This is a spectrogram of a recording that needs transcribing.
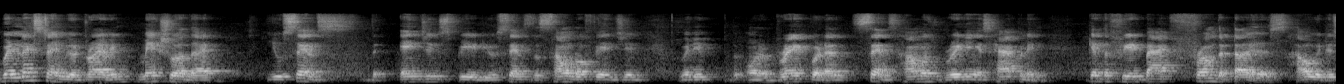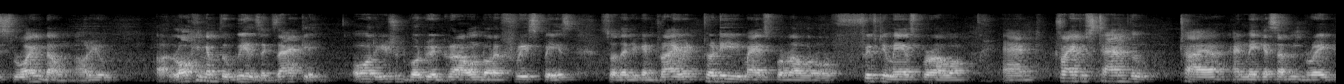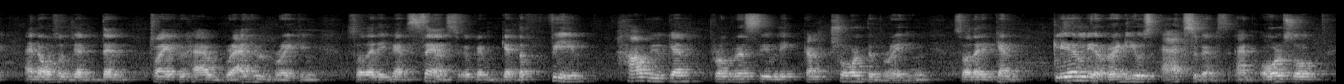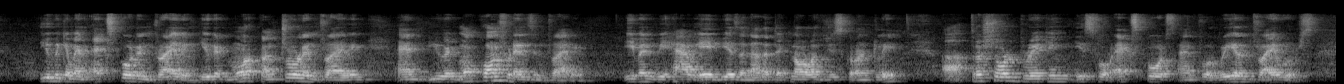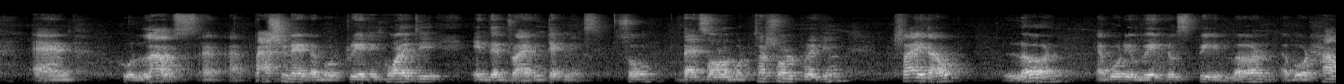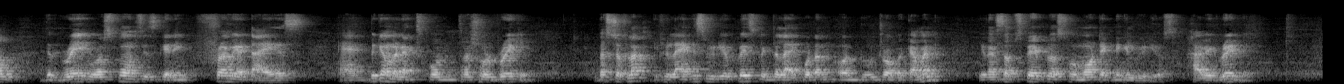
when next time you're driving, make sure that you sense the engine speed, you sense the sound of the engine when you on a brake pedal, sense how much braking is happening. Get the feedback from the tires, how it is slowing down. Are you uh, locking up the wheels exactly? or you should go to a ground or a free space so that you can drive at 30 miles per hour or 50 miles per hour and try to stamp the tire and make a sudden brake and also then try to have gradual braking so that you can sense, you can get the feel how you can progressively control the braking so that you can clearly reduce accidents and also you become an expert in driving, you get more control in driving and you get more confidence in driving even we have ABS and other technologies currently. Uh, threshold braking is for experts and for real drivers and who loves and are passionate about creating quality in their driving techniques. So that's all about threshold braking. Try it out, learn about your vehicle speed, learn about how the brake response is getting from your tires and become an in threshold braking. Best of luck. If you like this video, please click the like button or do drop a comment. You can subscribe to us for more technical videos. Have a great day.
